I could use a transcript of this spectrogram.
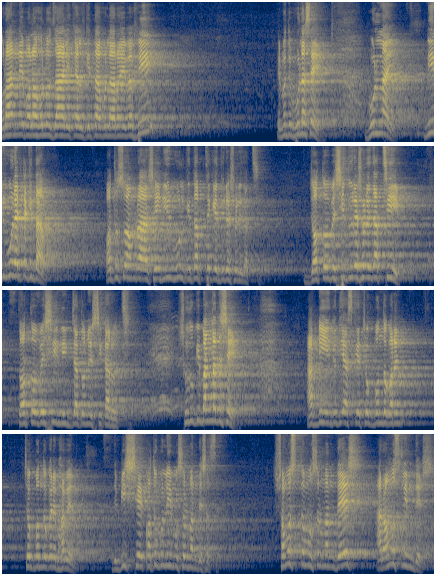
কোরআনে বলা হলো জারিকাল কিতাবুল্লাহ রয়বাফি এর মধ্যে ভুল আছে? ভুল নাই। নির্ভুল একটা কিতাব। অথচ আমরা সেই নির্ভুল কিতাব থেকে দূরে সরে যাচ্ছি। যত বেশি দূরে সরে যাচ্ছি, তত বেশি নির্যাতনের শিকার হচ্ছে। শুধু কি বাংলাদেশে? আপনি যদি আজকে চোখ বন্ধ করেন, চোখ বন্ধ করে ভাবেন যে বিশ্বে কতগুলি মুসলমান দেশ আছে? সমস্ত মুসলমান দেশ আর অমুসলিম দেশ।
